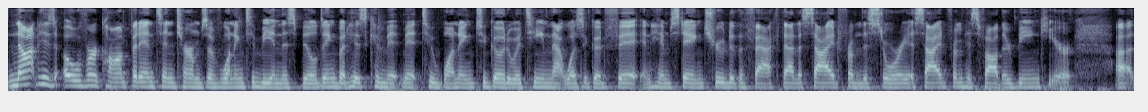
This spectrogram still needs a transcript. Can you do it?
not his overconfidence in terms of wanting to be in this building, but his commitment to wanting to go to a team that was a good fit, and him staying true to the fact that aside from the story, aside from his father being here, uh,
